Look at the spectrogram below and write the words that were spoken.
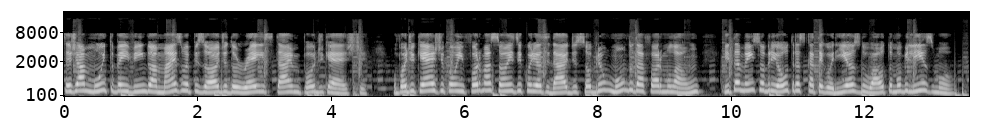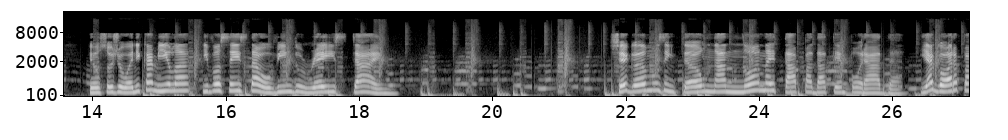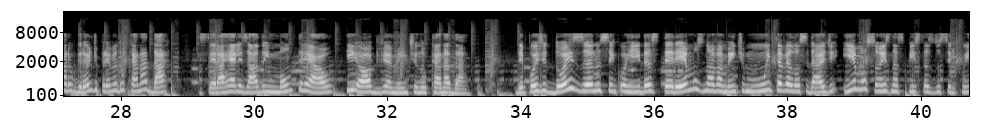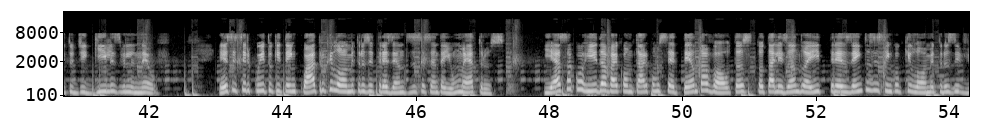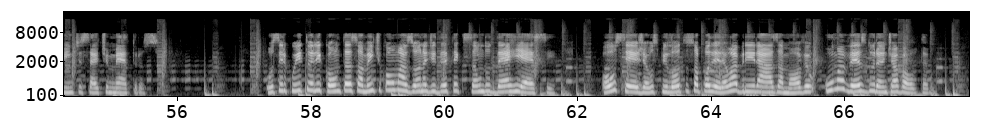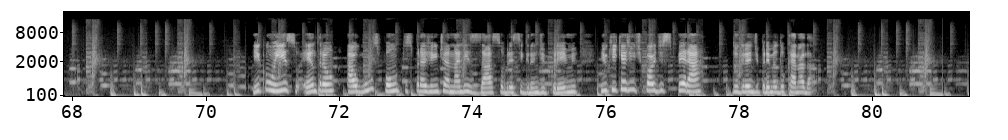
Seja muito bem-vindo a mais um episódio do Race Time Podcast. Um podcast com informações e curiosidades sobre o mundo da Fórmula 1 e também sobre outras categorias do automobilismo. Eu sou Joane Camila e você está ouvindo Race Time. Chegamos então na nona etapa da temporada e agora para o Grande Prêmio do Canadá, que será realizado em Montreal e, obviamente, no Canadá. Depois de dois anos sem corridas, teremos novamente muita velocidade e emoções nas pistas do circuito de Gilles-Villeneuve. Esse circuito que tem 4 km e 361 metros. E essa corrida vai contar com 70 voltas, totalizando aí 305 km e 27 metros. O circuito ele conta somente com uma zona de detecção do DRS, ou seja, os pilotos só poderão abrir a asa móvel uma vez durante a volta. E com isso entram alguns pontos para a gente analisar sobre esse Grande Prêmio e o que, que a gente pode esperar do Grande Prêmio do Canadá.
